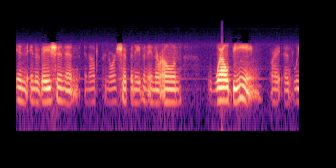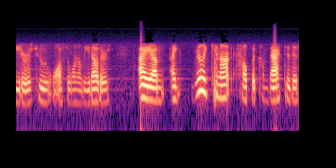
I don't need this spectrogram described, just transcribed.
in innovation and, and entrepreneurship and even in their own well-being, right, as leaders who also want to lead others. I um, I really cannot help but come back to this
